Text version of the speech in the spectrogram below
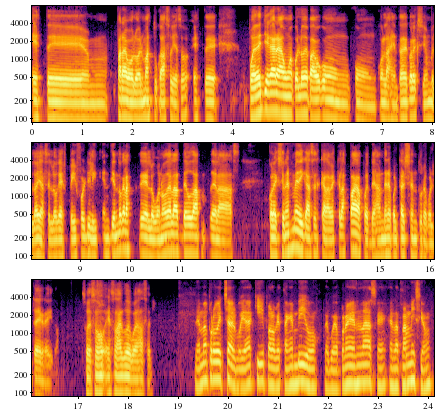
este, mm, para evaluar más tu caso y eso. Este, puedes llegar a un acuerdo de pago con, la gente de colección, ¿verdad? Y hacer lo que es pay for delete. Entiendo que, lo bueno de las deudas, de las colecciones médicas es que cada vez que las pagas, pues dejan de reportarse en tu reporte de crédito. eso, eso es algo que puedes hacer. Déjame aprovechar, voy aquí para los que están en vivo, les voy a poner el enlace en la transmisión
